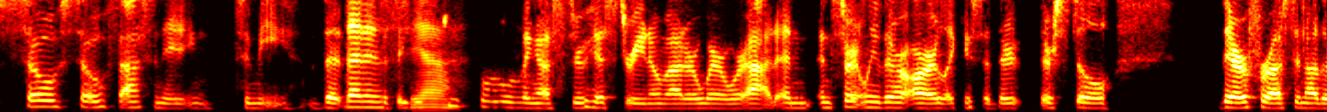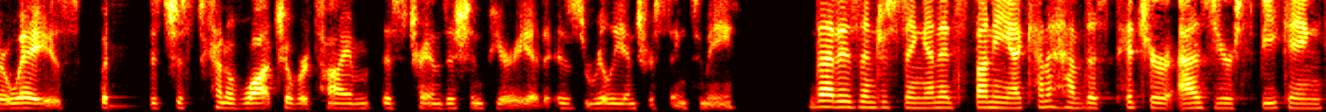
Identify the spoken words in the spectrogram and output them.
so so fascinating to me that that is that they yeah. keep following us through history no matter where we're at and and certainly there are like I said there there's still there for us in other ways but it's just to kind of watch over time this transition period is really interesting to me. That is interesting and it's funny i kind of have this picture as you're speaking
